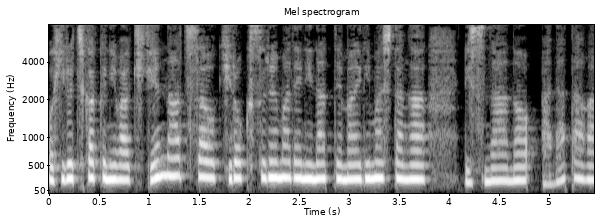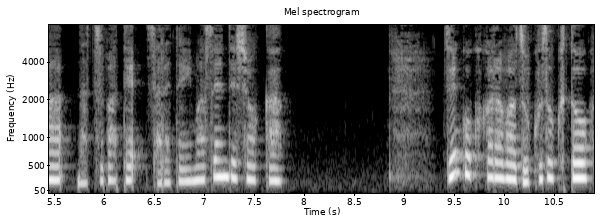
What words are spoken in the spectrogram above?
お昼近くには危険な暑さを記録するまでになってまいりましたが、リスナーのあなたは夏バテされていませんでしょうか？全国からは続々と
